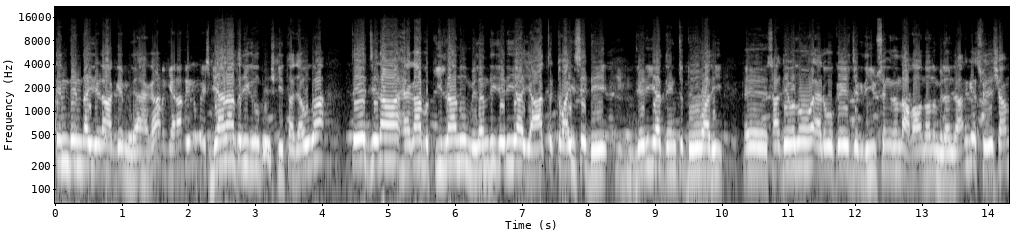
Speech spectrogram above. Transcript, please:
3 ਦਿਨ ਦਾ ਹੀ ਜਿਹੜਾ ਅੱਗੇ ਮਿਲਿਆ ਹੈਗਾ। ਹੁਣ 11 ਤਰੀਕ ਨੂੰ ਪੇਸ਼ 11 ਤਰੀਕ ਨੂੰ ਪੇਸ਼ ਕੀਤਾ ਜਾਊਗਾ। ਤੇ ਜਿਹੜਾ ਹੈਗਾ ਵਕੀਲਾਂ ਨੂੰ ਮਿਲਣ ਦੀ ਜਿਹੜੀ ਆ ਯਾਦ ਟਵਾਈਸ ਏ ਡੇ ਜਿਹੜੀ ਆ ਦਿਨ ਚ ਦੋ ਵਾਰੀ ਸਾਡੇ ਵੱਲੋਂ ਐਡਵੋਕੇਟ ਜਗਦੀਪ ਸਿੰਘ ਰੰਧਾਵਾ ਉਹਨਾਂ ਨੂੰ ਮਿਲਣ ਜਾਣਗੇ ਸਵੇਰੇ ਸ਼ਾਮ,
